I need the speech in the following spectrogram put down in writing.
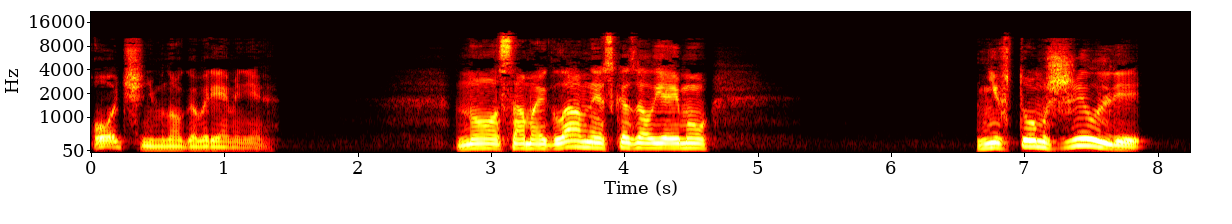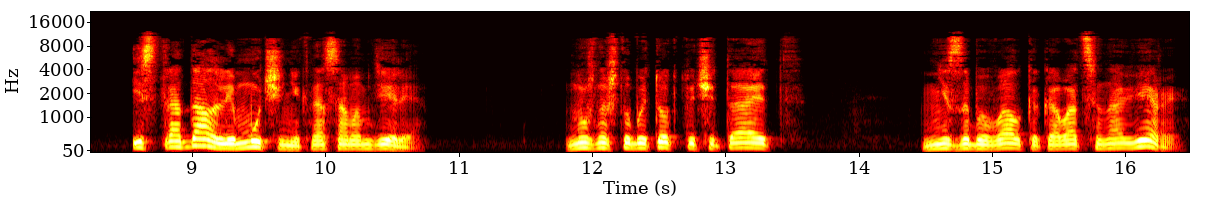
очень много времени. Но самое главное, сказал я ему, не в том, жил ли и страдал ли мученик на самом деле. Нужно, чтобы тот, кто читает, не забывал, какова цена веры.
